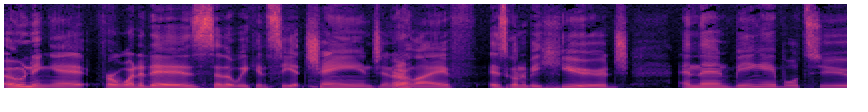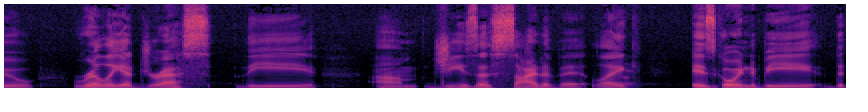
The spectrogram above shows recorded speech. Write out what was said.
owning it for what it is so that we can see it change in Yeah. our life is going to be huge. And then being able to really address the um, Jesus side of it, like, is going to be the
